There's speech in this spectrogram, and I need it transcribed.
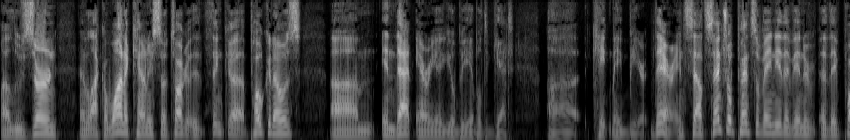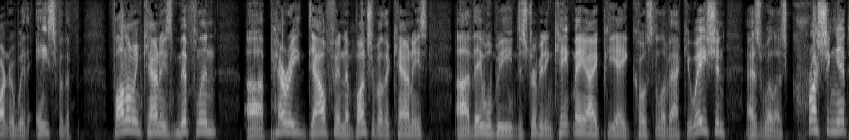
uh, Luzerne, and Lackawanna counties. So talk, think uh, Poconos um, in that area, you'll be able to get uh, Cape May beer there. In South Central Pennsylvania, they've inter- uh, they've partnered with Ace for the following counties: Mifflin, uh, Perry, Dauphin, a bunch of other counties. Uh, they will be distributing Cape May IPA Coastal Evacuation as well as Crushing It.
